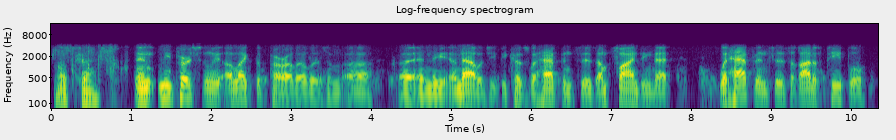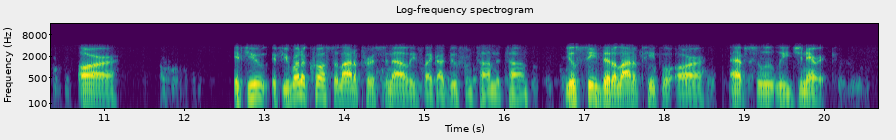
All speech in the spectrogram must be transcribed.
Okay, and me personally, I like the parallelism uh, uh, and the analogy because what happens is I'm finding that what happens is a lot of people are if you if you run across a lot of personalities like I do from time to time, you'll see that a lot of people are absolutely generic.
